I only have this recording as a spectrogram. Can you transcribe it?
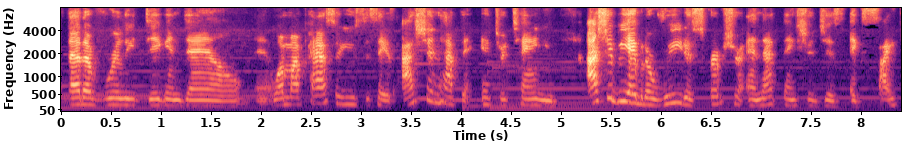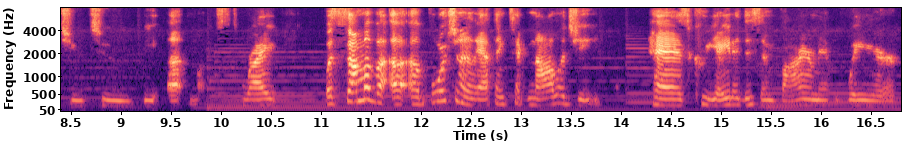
instead of really digging down. And what my pastor used to say is, I shouldn't have to entertain you. I should be able to read a scripture and that thing should just excite you to the utmost, right? But some of, uh, unfortunately, I think technology has created this environment where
